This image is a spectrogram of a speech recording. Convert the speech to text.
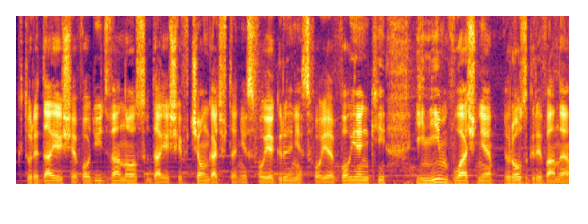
który daje się wodzić za nos, daje się wciągać w te nie swoje gry, nie swoje wojenki i nim właśnie rozgrywane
